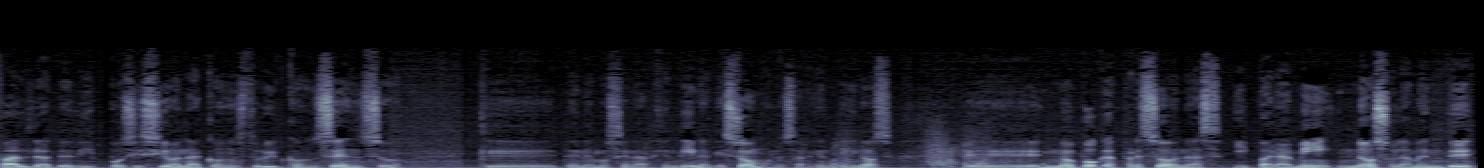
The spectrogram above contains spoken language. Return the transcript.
falta de disposición a construir consenso, que tenemos en Argentina, que somos los argentinos, eh, no pocas personas, y para mí no solamente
